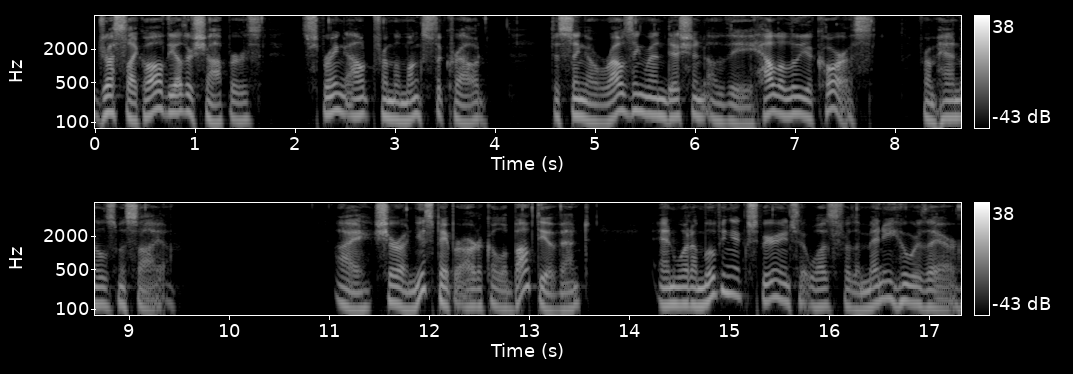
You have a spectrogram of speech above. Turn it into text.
dressed like all the other shoppers, spring out from amongst the crowd to sing a rousing rendition of the Hallelujah Chorus from Handel's Messiah. I share a newspaper article about the event and what a moving experience it was for the many who were there,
